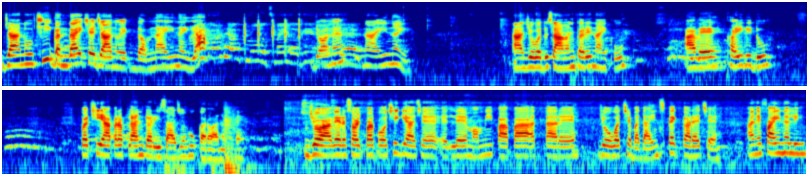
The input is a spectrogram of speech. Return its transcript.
જાનું છી ગંદાય છે જાનું એકદમ નાઈ નહીં યા don't have clothes. My luggage જો ને નાઈ નહીં આ જો બધું સામાન કરી નાખ્યું. આવે ખાઈ લીધું. પછી આપણે પ્લાન કરીશ આજે શું કરવાનું તે. જો આવે રિસોર્ટ પર પહોંચી ગયા છે એટલે મમ્મી, પાપા અત્યારે જોવો છે બધા ઇન્સ્પેક્ટ કરે છે. અને ફાઇનલી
